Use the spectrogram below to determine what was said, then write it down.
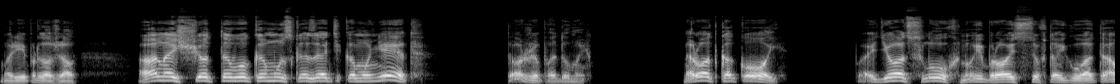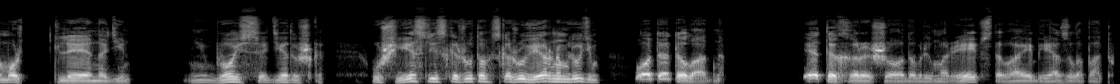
Мария продолжал. — А насчет того, кому сказать и кому нет, тоже подумай. Народ какой! Пойдет слух, ну и бросится в тайгу, а там, может, тлен один. — Не бойся, дедушка. Уж если скажу, то скажу верным людям. Вот это ладно. — Это хорошо, — одобрил Марей, вставая беря за лопату.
